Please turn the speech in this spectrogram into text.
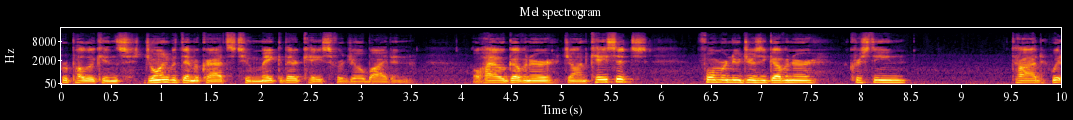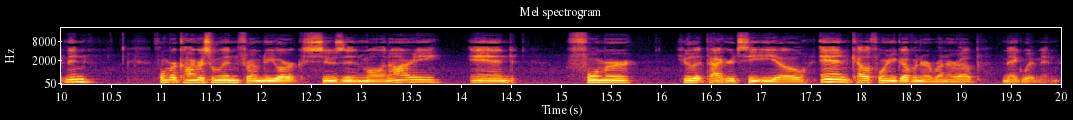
Republicans joined with Democrats to make their case for Joe Biden. Ohio Governor John Kasich, former New Jersey Governor Christine Todd Whitman, former Congresswoman from New York Susan Molinari, and former Hewlett Packard CEO and California Governor runner up Meg Whitman.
